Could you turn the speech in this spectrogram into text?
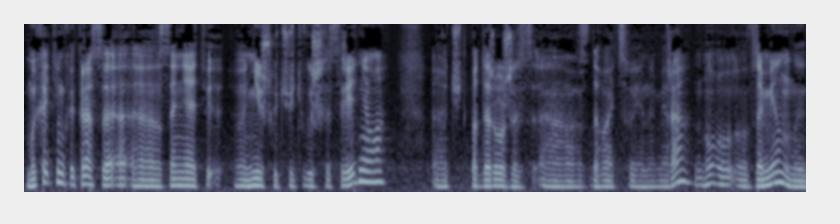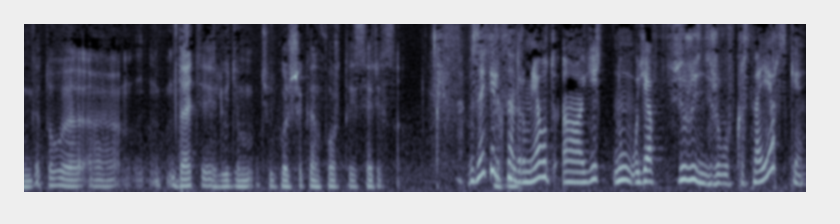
Мы хотим как раз э, э, занять нишу чуть выше среднего, э, чуть подороже сдавать свои номера, но взамен мы готовы дать людям чуть больше комфорта и сервиса. Вы знаете, Александр, у меня вот а, есть, ну, я всю жизнь живу в Красноярске,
